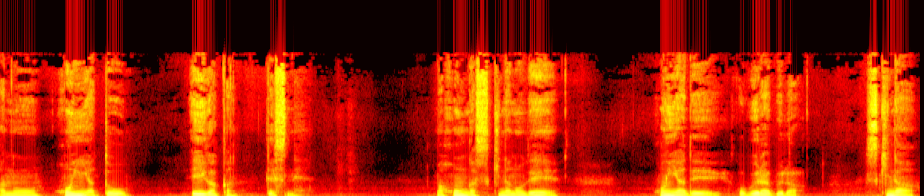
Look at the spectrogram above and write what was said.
あの、本屋と映画館ですね。まあ、本が好きなので、本屋でこうブラブラ好きな、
